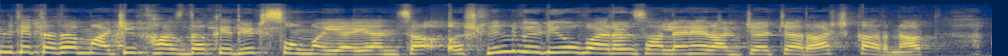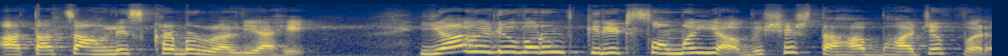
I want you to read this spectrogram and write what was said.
नेते तथा माजी खासदार किरीट सोमय्या यांचा अश्लील व्हिडिओ व्हायरल झाल्याने राज्याच्या राजकारणात आता चांगलीच खळबळ उडाली आहे. या व्हिडिओवरून किरीट सोमय्या विशेषतः भाजपवर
